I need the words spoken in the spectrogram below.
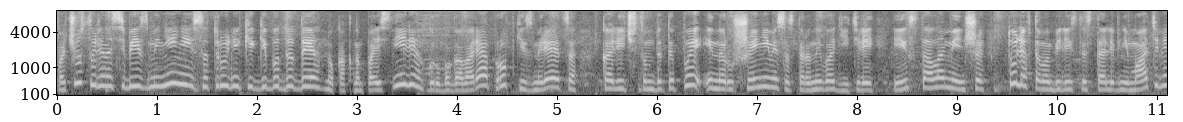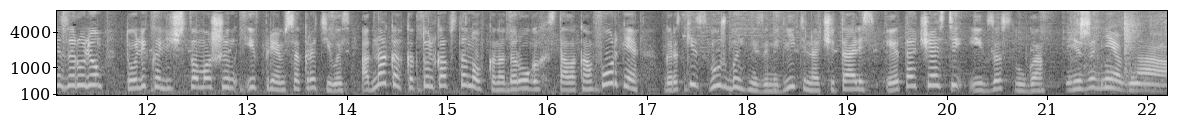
Почувствовали на себе изменения и сотрудники ГИБДД, но, как нам пояснили, грубо говоря, пробки измеряются количеством ДТП и нарушениями со стороны водителей. И их стало меньше. То ли автомобилисты стали внимательнее за рулем, то ли количество машин и впрямь сократилось. Однако, как только обстановка на дорогах стала комфортнее, городские службы незамедлительно отчитались. Это отчасти их заслуга. Ежедневно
